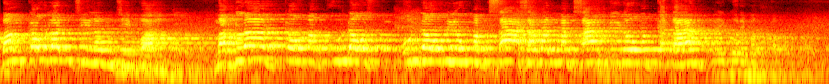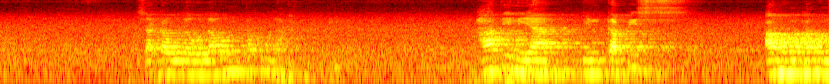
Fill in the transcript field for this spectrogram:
bangkaw lanji-lanji pa. Maglagkaw, magundaw, undaw yung magsasaban, magsambi kaw, magkatahan. May ko rin magpak. Sa kaula-ulaon pamula. Hati niya, inkapis amon-amon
